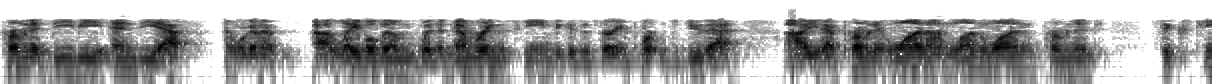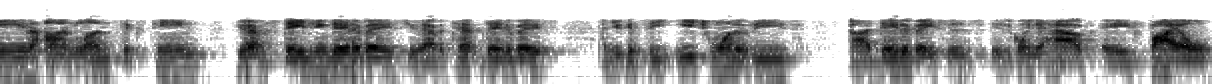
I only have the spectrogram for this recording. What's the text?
permanent DB NDF and we're going to uh, label them with a numbering scheme because it's very important to do that. Uh, you'd have permanent 1 on LUN 1, permanent 16 on LUN 16. You'd have a staging database, you'd have a temp database, and you can see each one of these uh, databases is going to have a file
